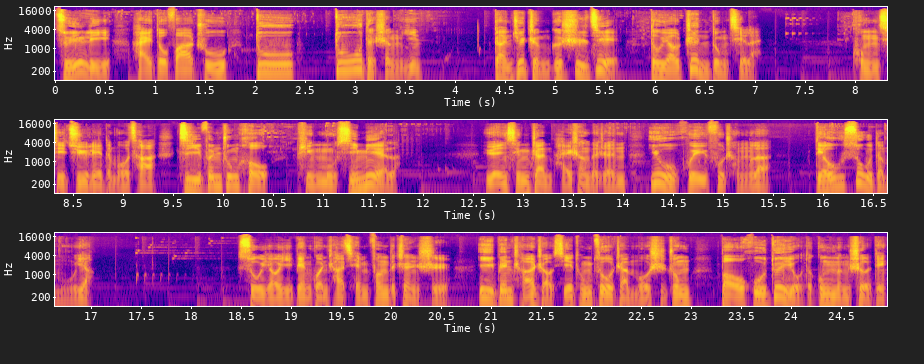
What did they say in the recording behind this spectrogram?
嘴里还都发出“嘟嘟”的声音。感觉整个世界都要震动起来，空气剧烈的摩擦，几分钟后，屏幕熄灭了，圆形站台上的人又恢复成了雕塑的模样。苏瑶一边观察前方的阵势，一边查找协同作战模式中保护队友的功能设定。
